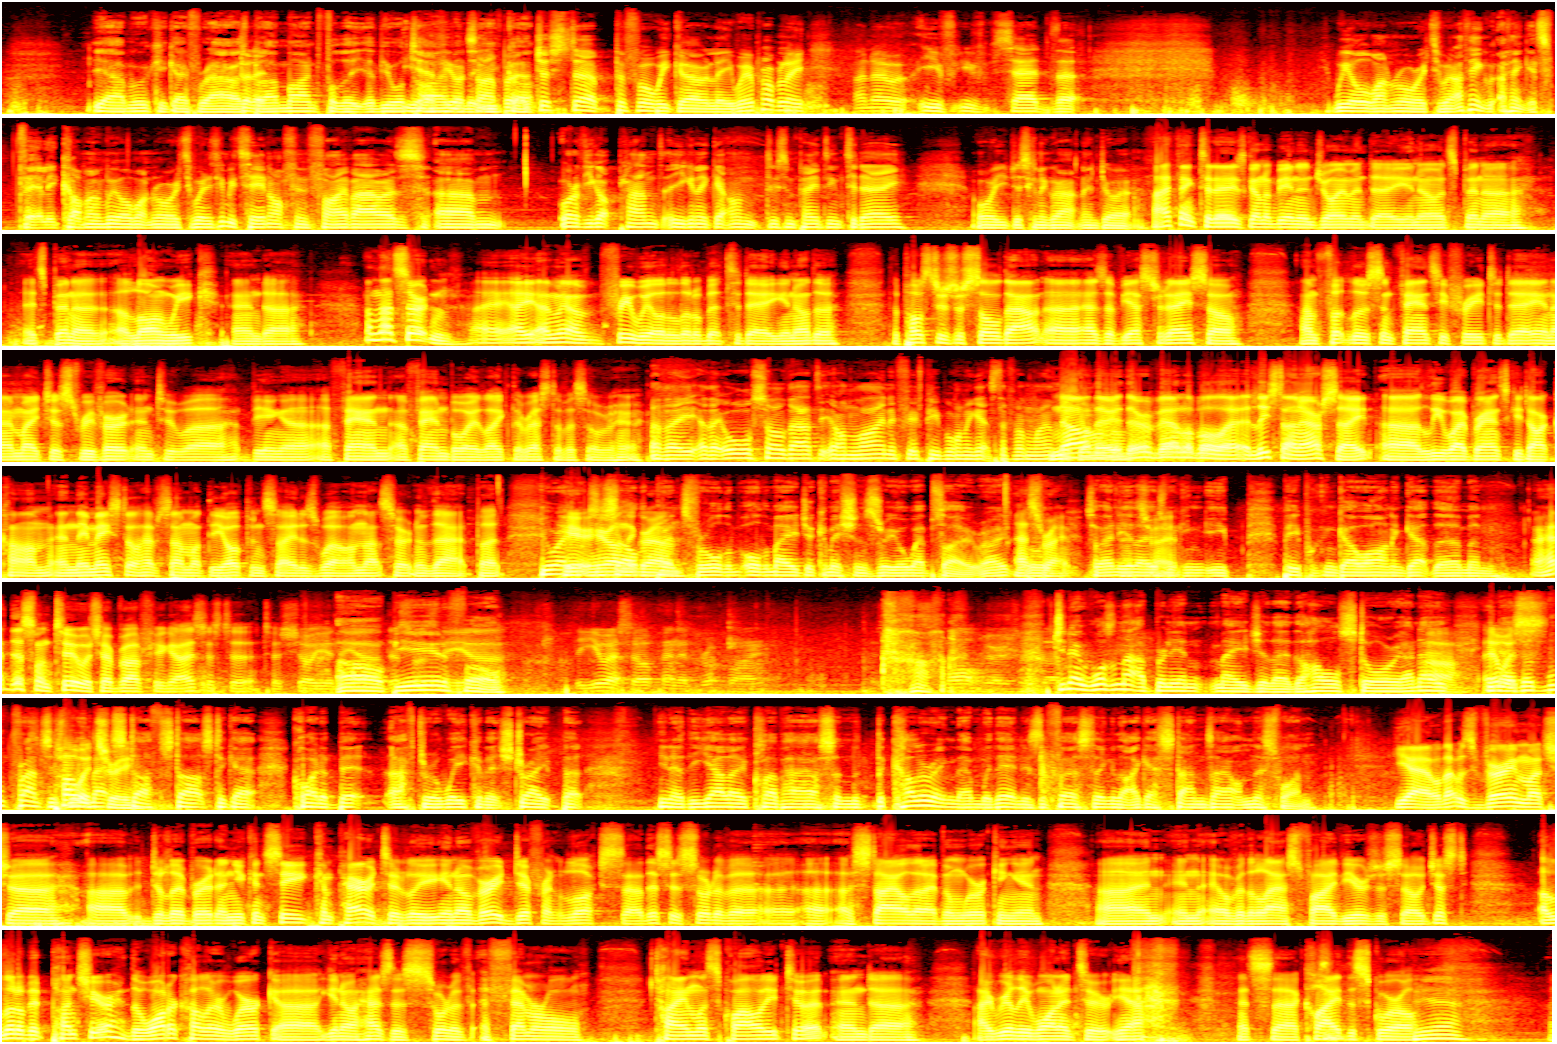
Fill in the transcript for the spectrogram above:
yeah, I mean, we could go for hours, But but, it- I'm mindful of your time. yeah, for your and time. But got- just uh, before we go, Lee, we're probably. I know you've you've said that we all want Rory to win. I think I think it's fairly common. We all want Rory to win. He's going to be teeing off in five hours. Um, what have you got planned? Are you going to get on do some painting today, or are you just going to go out and enjoy it? I think today is going to be an enjoyment day. You know, it's been a it's been a, a long week, and uh, I'm not certain. I, I, I mean, I've freewheeled a little bit today. You know, the the posters are sold out uh, as of yesterday, so I'm footloose and fancy free today, and I might just revert into uh, being a, a fan a fanboy like the rest of us over here. Are they are they all sold out online? If, if people want to get stuff online, No, go they're, they're available uh, at least on our site, uh, leewybranski.com, and they may still have some at the open site as well. I'm not certain of that, but You're able here, to here sell on the the, ground. prints for all the all the major commissions through your website, right? That's Or- right. So any of those, right. we can you, people can go on and get them, and I had this one too, which I brought for you guys just to, to show you. The, Oh, uh, this was beautiful. The, U.S. Open at Brookline. This is the small do you know? Wasn't that a brilliant major though? The whole story. I know. Oh, it know, was the Francis Ouimet stuff starts to get quite a bit after a week of it straight, but. You know the yellow clubhouse and the, the colouring then within is the first thing that I guess stands out on this one. Yeah, well, that was very much uh, uh, deliberate, and you can see comparatively, you know, very different looks. Uh, this is sort of a, a, a style that I've been working in, uh, in, in over the last five years or so. Just a little bit punchier. The watercolor work, uh, you know, has this sort of ephemeral, timeless quality to it, and uh, I really wanted to. Yeah, that's uh, Clyde the squirrel. Yeah.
